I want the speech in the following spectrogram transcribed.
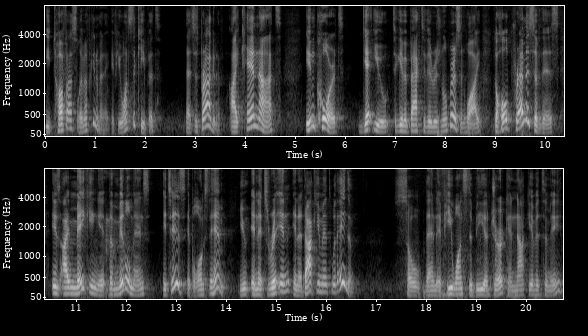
If he wants to keep it, that's his prerogative. I cannot, in court, get you to give it back to the original person. Why? The whole premise of this is I'm making it the middleman's, it's his, it belongs to him. You, and it's written in a document with Adam. So then if he wants to be a jerk and not give it to me,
